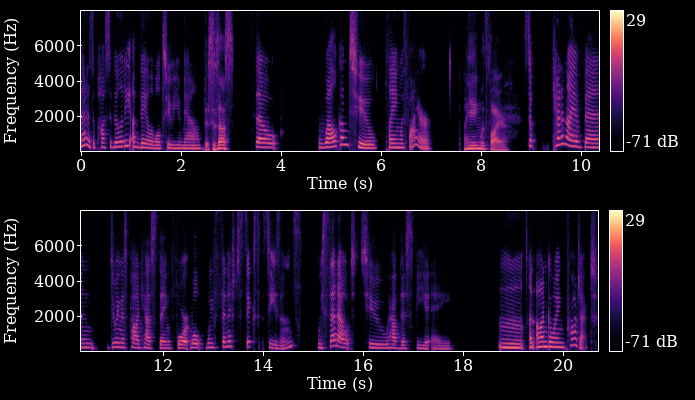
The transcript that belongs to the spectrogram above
that is a possibility available to you now. This is us So, welcome to Playing with Fire. playing with fire. So, Ken and I have been doing this podcast thing for, well, we've finished six seasons. We set out to have this be a mm, an ongoing project,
